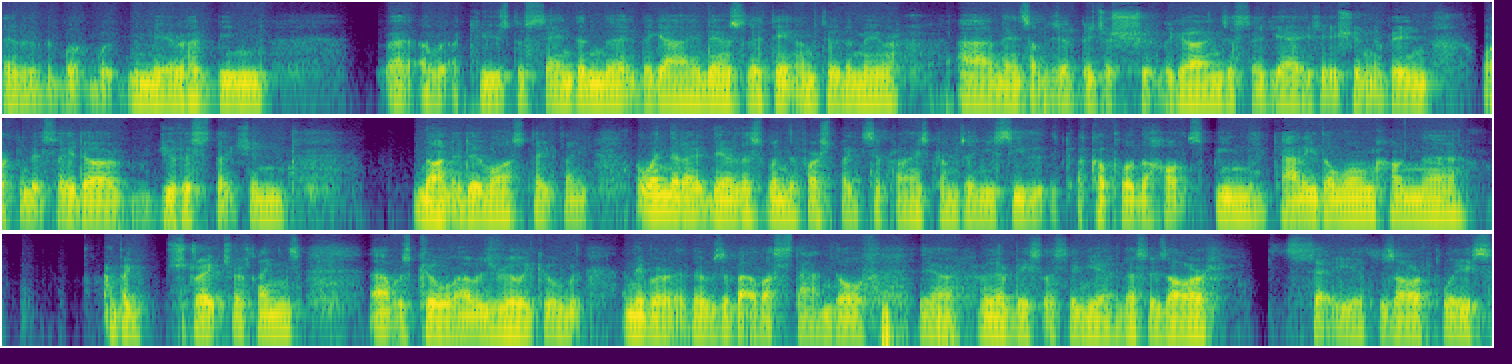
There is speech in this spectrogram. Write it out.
uh, the, the mayor had been uh, accused of sending the, the guy there, so they take him to the mayor and then somebody just, they just shoot the guy and just said, yeah, he shouldn't have been working outside our jurisdiction, nothing to do with us type thing. But when they're out there, this is when the first big surprise comes in. You see a couple of the Hutts being carried along on the big stretcher things. That was cool. That was really cool. And they were there was a bit of a standoff there where they're basically saying, yeah, this is our city, this is our place.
